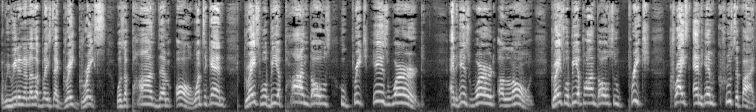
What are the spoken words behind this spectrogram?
And we read in another place that great grace was upon them all. Once again, grace will be upon those who preach his word and his word alone. Grace will be upon those who preach Christ and him crucified.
